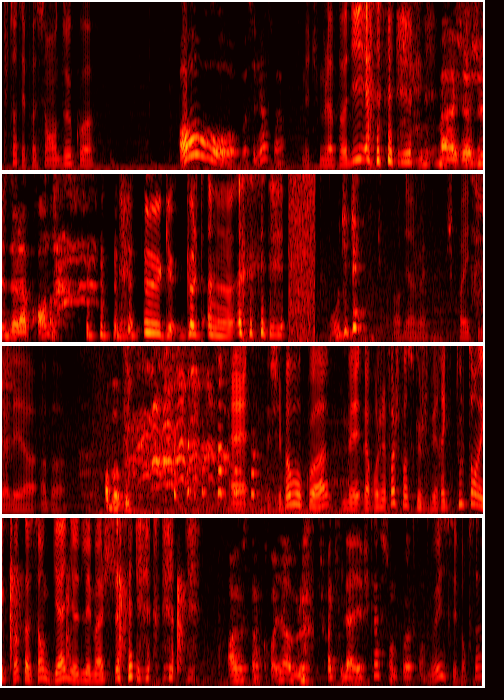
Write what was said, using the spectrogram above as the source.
Putain t'es passé en deux quoi. Oh Bah c'est bien ça. Mais tu me l'as pas dit. bah je viens juste de l'apprendre. Hug Gold 1. Ouh, tu bien joué. Je croyais qu'il allait là. Ah bah. Oh bah... Eh, je sais pas pourquoi, mais la prochaine fois je pense que je vais règle tout le temps avec toi, comme ça on gagne les matchs. Ah mais c'est incroyable. Je crois qu'il a AFK son pote. Hein. oui, c'est pour ça.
